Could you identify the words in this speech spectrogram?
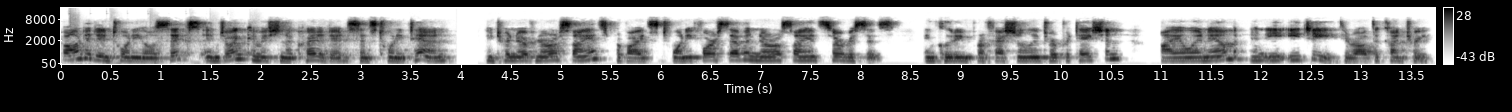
Founded in 2006 and Joint Commission accredited since 2010, Internerve Neuroscience provides 24 7 neuroscience services, including professional interpretation, IONM, and EEG throughout the country,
